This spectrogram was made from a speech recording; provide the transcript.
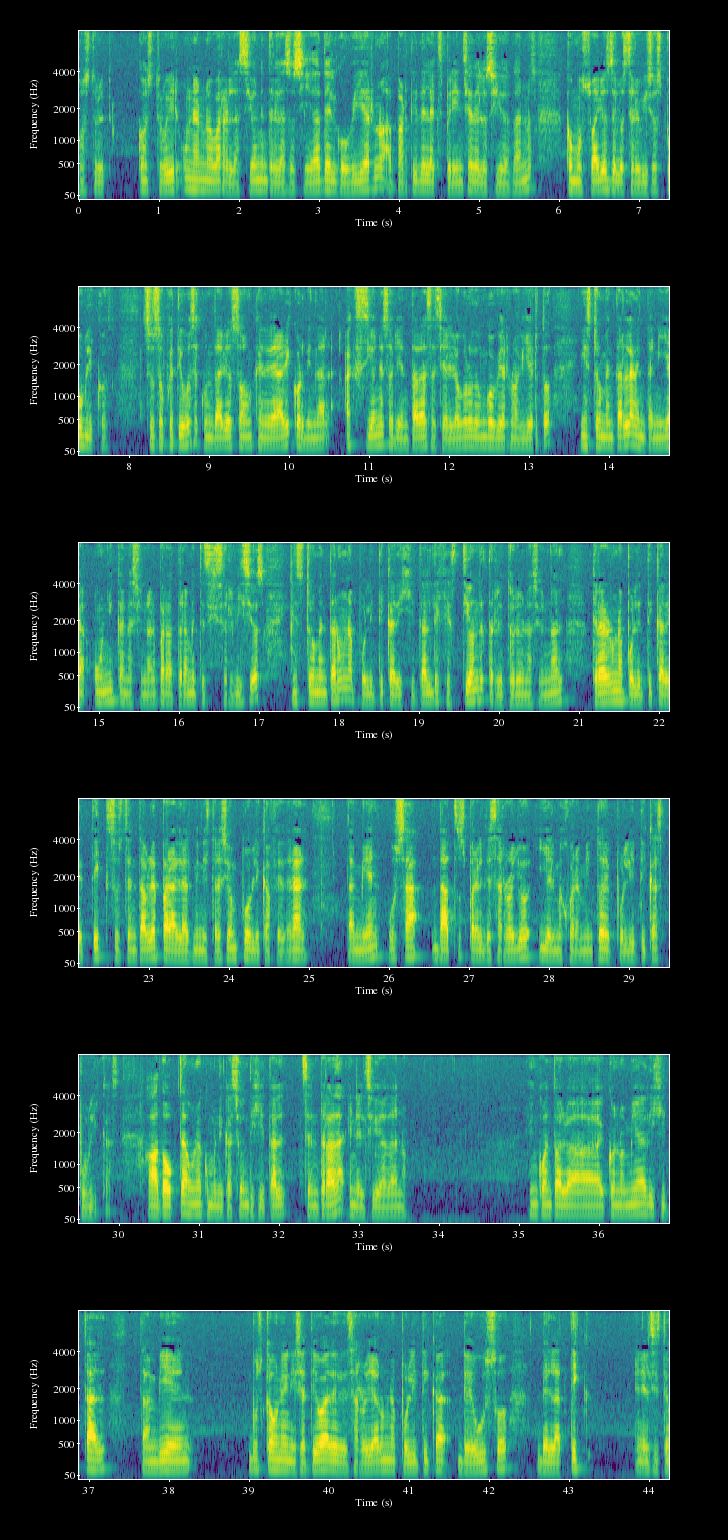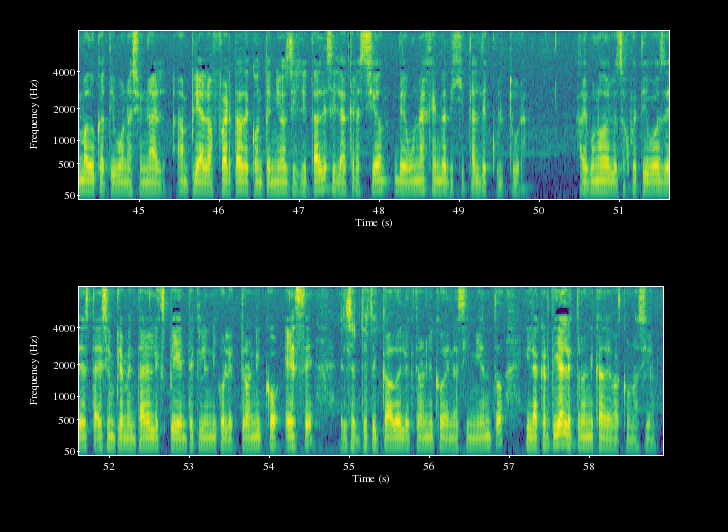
construir, una nueva relación entre la sociedad y el gobierno a partir de la experiencia de los ciudadanos como usuarios de los servicios públicos. Sus objetivos secundarios son generar y coordinar acciones orientadas hacia el logro de un gobierno abierto, instrumentar la ventanilla única nacional para trámites y servicios, instrumentar una política digital de gestión de territorio nacional, crear una política de TIC sustentable para la Administración Pública Federal, también usa datos para el desarrollo y el mejoramiento de políticas públicas. Adopta una comunicación digital centrada en el ciudadano. En cuanto a la economía digital, también busca una iniciativa de desarrollar una política de uso de la TIC en el sistema educativo nacional, amplía la oferta de contenidos digitales y la creación de una agenda digital de cultura. Alguno de los objetivos de esta es implementar el expediente clínico electrónico S, el certificado electrónico de nacimiento y la cartilla electrónica de vacunación.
